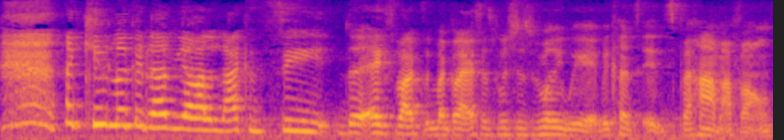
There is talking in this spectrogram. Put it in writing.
I keep looking up, y'all, and I can see the Xbox in my glasses, which is really weird because it's behind my phone.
